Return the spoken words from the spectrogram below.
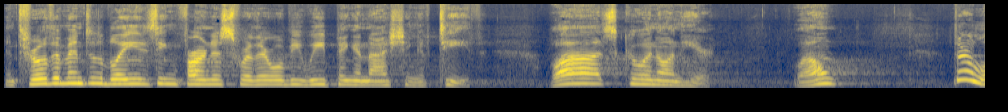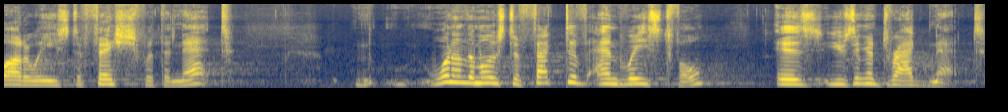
and throw them into the blazing furnace where there will be weeping and gnashing of teeth. What's going on here? Well, there are a lot of ways to fish with a net. One of the most effective and wasteful is using a drag net.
